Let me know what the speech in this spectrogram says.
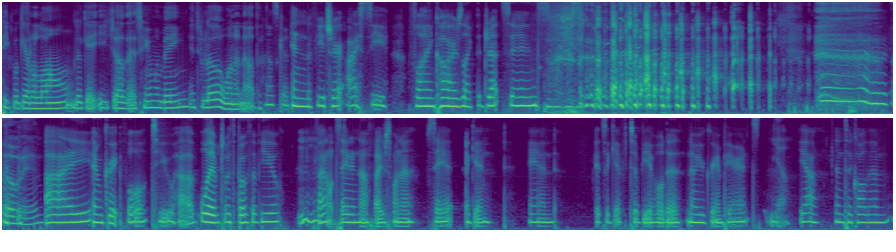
People get along, look at each other as human beings, and to love one another. That's good. In the future, I see flying cars like the Jetsons. oh man. I am grateful to have lived with both of you. Mhm. If I don't say it enough, I just want to say it again. And it's a gift to be able to know your grandparents. Yeah. Yeah. And to call them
